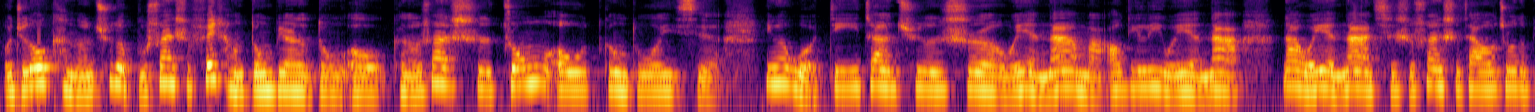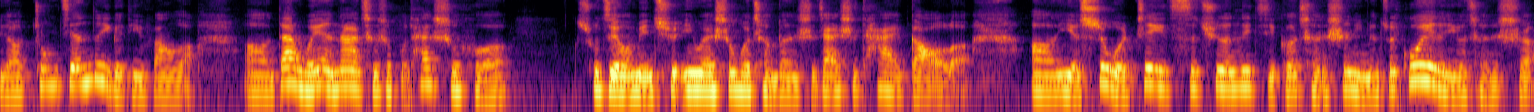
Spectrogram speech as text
我觉得我可能去的不算是非常东边的东欧，可能算是中欧更多一些。因为我第一站去的是维也纳嘛，奥地利维也纳。那维也纳其实算是在欧洲的比较中间的一个地方了，呃，但维也纳其实不太适合数字游民去，因为生活成本实在是太高了。嗯，也是我这一次去的那几个城市里面最贵的一个城市。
